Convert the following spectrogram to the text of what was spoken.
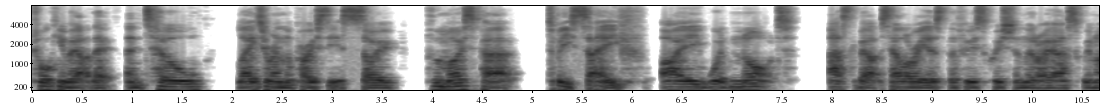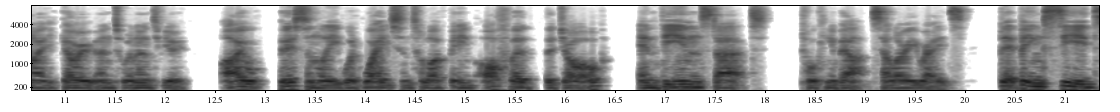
talking about that until later in the process. So, for the most part, to be safe, I would not ask about salary as the first question that I ask when I go into an interview. I personally would wait until I've been offered the job and then start talking about salary rates. That being said,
